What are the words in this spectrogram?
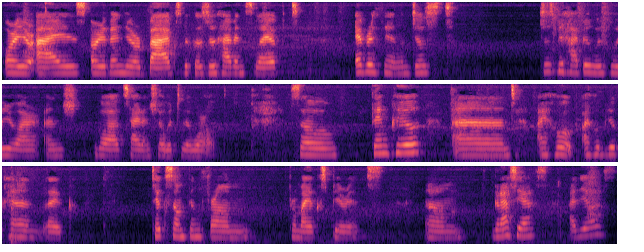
or your eyes or even your bags because you haven't slept. Everything just just be happy with who you are and go outside and show it to the world. So, thank you and I hope I hope you can like take something from from my experience. Um, gracias. Adiós.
